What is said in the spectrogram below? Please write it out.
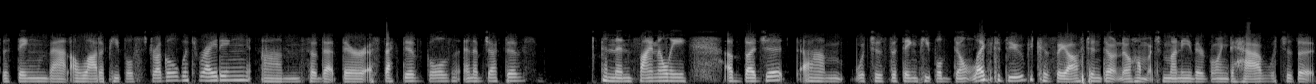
the thing that a lot of people struggle with writing um, so that they're effective goals and objectives. And then finally, a budget, um, which is the thing people don't like to do because they often don't know how much money they're going to have, which is a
